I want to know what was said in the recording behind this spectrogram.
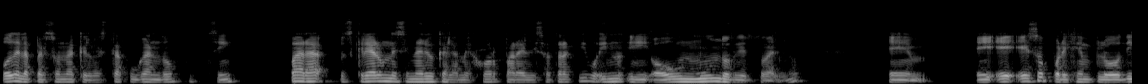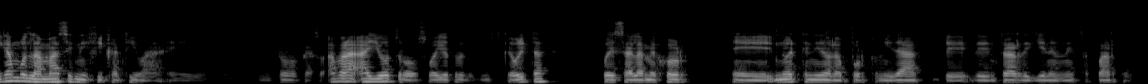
o de la persona que lo está jugando, ¿sí? Para pues, crear un escenario que a lo mejor para él es atractivo y, o un mundo virtual, ¿no? Em, e, e, eso, por ejemplo, digamos la más significativa. Eh, todo caso. Habrá, hay otros o hay otros que ahorita, pues a lo mejor eh, no he tenido la oportunidad de, entrar de lleno en esta parte.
